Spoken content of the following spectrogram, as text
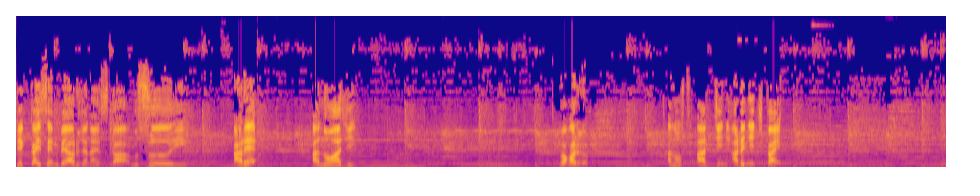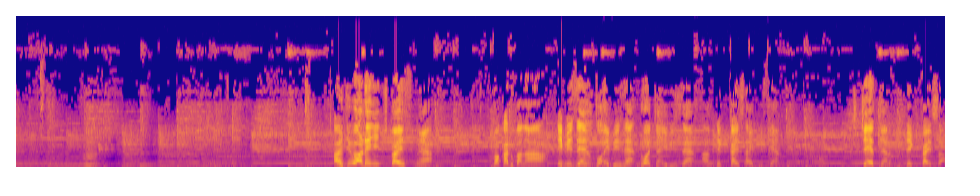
でっかいせんべいあるじゃないですか。薄い。あれあの味。わかる？あの、あっちに、あれに近い。味はあれに近いですね。わかるかな？エビせん、ご、エビせん。ロアちゃんエビせん。あの、でっかいさ、エビせん。うん。ちっちゃいやつじゃなくて、でっかいさ。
